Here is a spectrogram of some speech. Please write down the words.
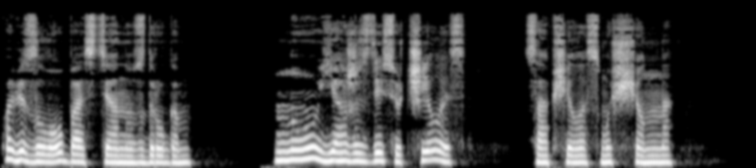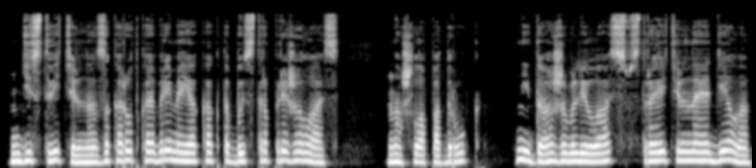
Повезло Бастиану с другом. «Ну, я же здесь училась», — сообщила смущенно. «Действительно, за короткое время я как-то быстро прижилась, нашла подруг, не даже влилась в строительное дело.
